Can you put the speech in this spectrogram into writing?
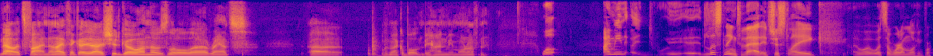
No, it's fine, and I think I, I should go on those little uh, rants uh, with Michael Bolton behind me more often. Well, I mean, uh, listening to that, it's just like, what's the word I'm looking for?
